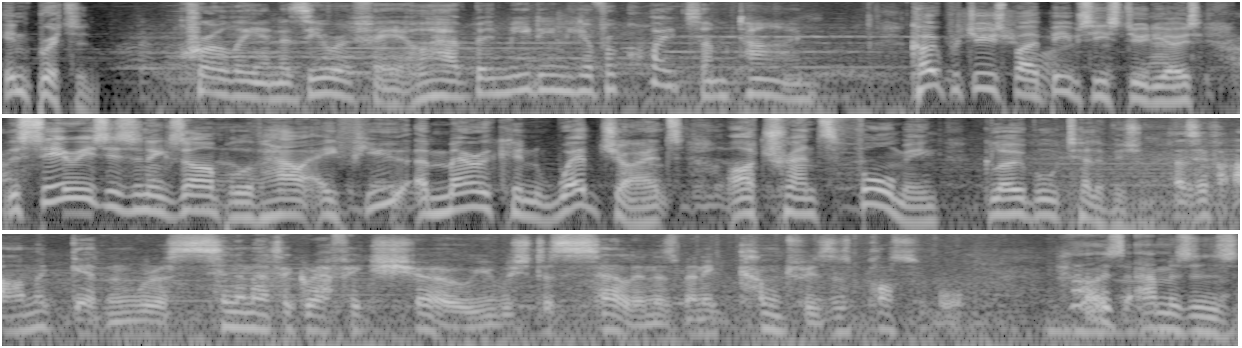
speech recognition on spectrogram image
in Britain. Crowley and Aziraphale have been meeting here for quite some time. Co produced by BBC Studios, the series is an example of how a few American web giants are transforming global television. As if Armageddon were a cinematographic show you wish to sell in as many countries as possible. How has Amazon's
